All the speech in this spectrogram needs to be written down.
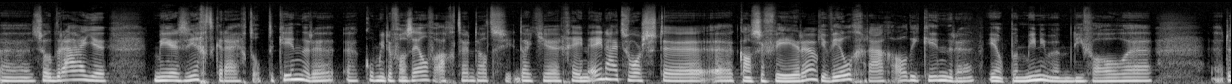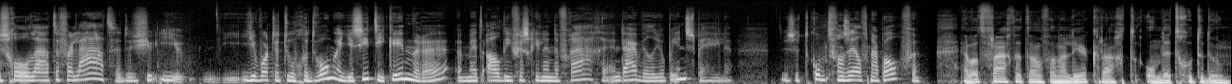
Uh, zodra je meer zicht krijgt op de kinderen, uh, kom je er vanzelf achter dat, dat je geen eenheidsworst uh, kan serveren. Je wil graag al die kinderen op een minimumniveau de school laten verlaten. Dus je, je, je wordt ertoe gedwongen. Je ziet die kinderen met al die verschillende vragen en daar wil je op inspelen. Dus het komt vanzelf naar boven. En wat vraagt het dan van een leerkracht om dit goed te doen?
